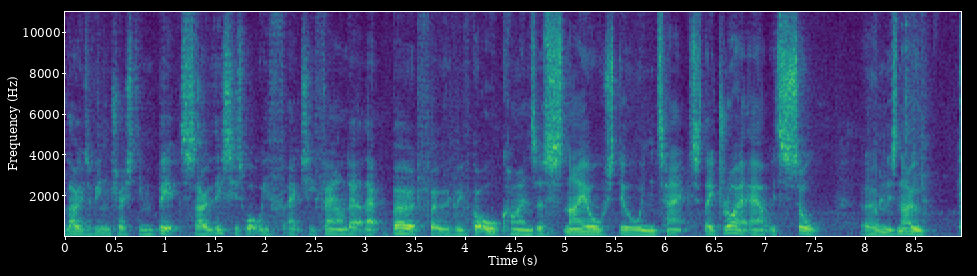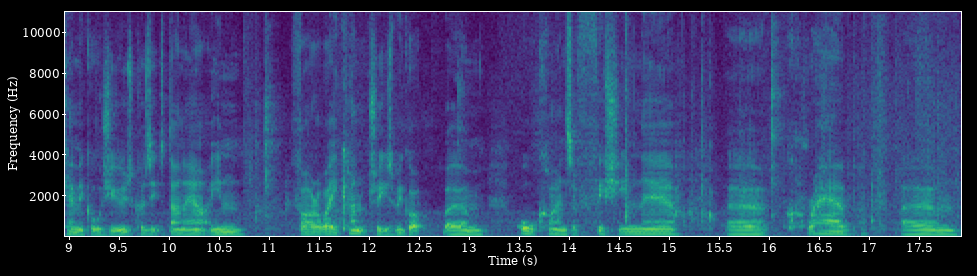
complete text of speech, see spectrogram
loads of interesting bits. So this is what we've actually found out that bird food. We've got all kinds of snail still intact. They dry it out with salt. Um, there's no chemicals used because it's done out in faraway countries. We've got um, all kinds of fish in there, uh, crab, um,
